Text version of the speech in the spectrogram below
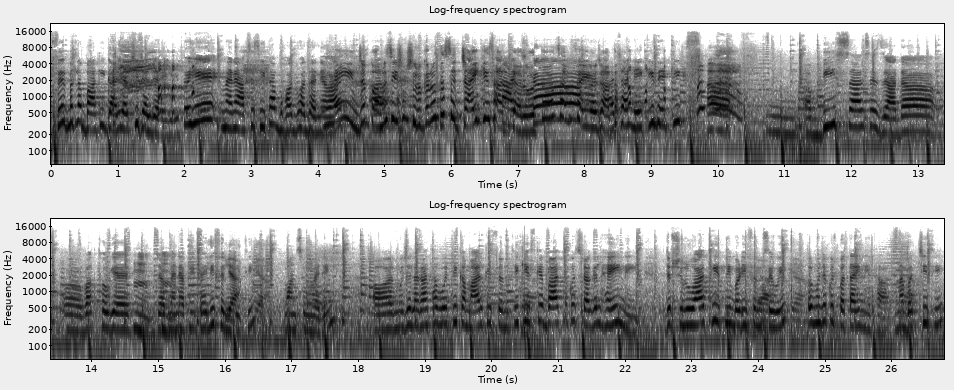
फिर मतलब बाकी गाड़ी अच्छी चल जाएगी। तो ये मैंने आपसे सीखा। बहुत बहुत धन्यवाद। नहीं जब कॉन्वर्सेशन शुरू करो तो सच्चाई के साथ करो तो सब सही हो जाता। अच्छा नेकी नेकी बीस साल से ज़्यादा वक्त हो गया है जब मैंने अपनी पहली फ़िल्म हम्म, Yeah, की थी yeah. मानसून वेडिंग और मुझे लगा था वो इतनी कमाल की फ़िल्म थी कि इसके बाद तो कुछ स्ट्रगल है ही नहीं। जब शुरुआत ही इतनी बड़ी फ़िल्म से हुई तो मुझे कुछ पता ही नहीं था। मैं बच्ची थी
